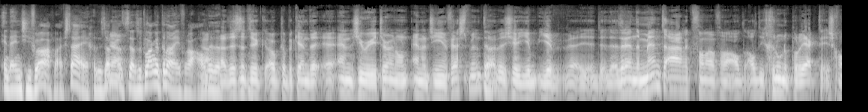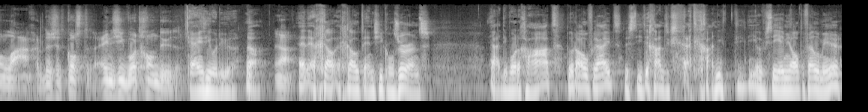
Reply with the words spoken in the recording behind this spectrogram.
en de energievraag blijft stijgen. Dus dat, Ja. dat, is- dat is het lange termijn verhaal. Ja. Dat- dat is natuurlijk ook de bekende energy return on energy investment. Ja. Dus je, je, je, het rendement eigenlijk van, van al, al die groene projecten is gewoon lager. Dus het kost, energie wordt gewoon duurder. Ja, energie wordt duurder. Ja. En echt gro- grote energieconcerns, ja, die worden gehaat door de overheid. Dus die gaan, die gaan niet, die, die investeren niet al te veel meer.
